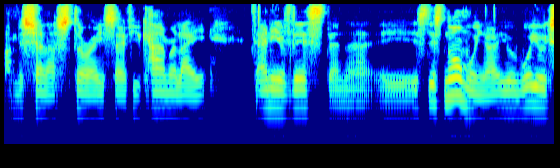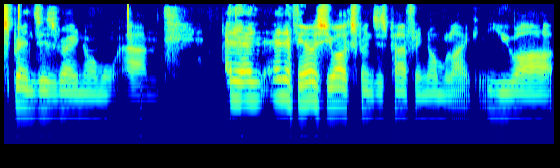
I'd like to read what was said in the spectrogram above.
I'm just sharing that story. So if you can relate to any of this, then uh, it's it's normal. You know, your, what you experience is very normal. Um, and, and anything else you are experiencing is perfectly normal. Like you are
